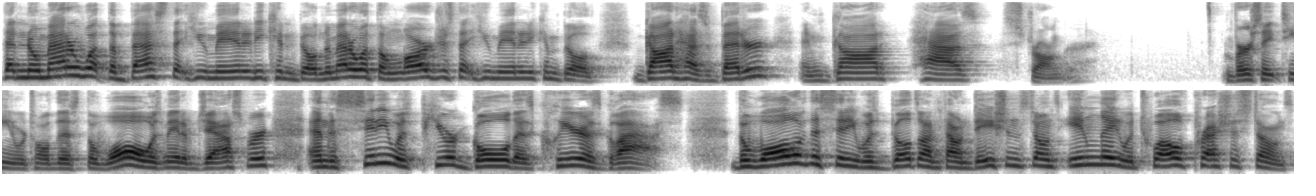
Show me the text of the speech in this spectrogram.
that no matter what the best that humanity can build, no matter what the largest that humanity can build, God has better and God has stronger. Verse 18, we're told this the wall was made of jasper, and the city was pure gold as clear as glass. The wall of the city was built on foundation stones inlaid with 12 precious stones.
